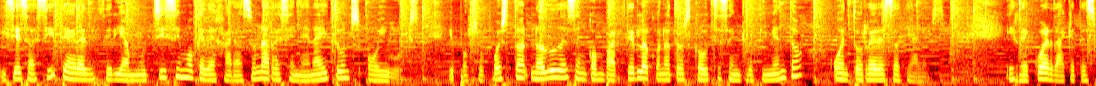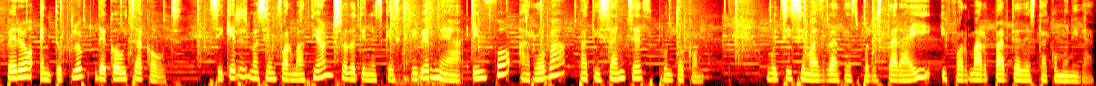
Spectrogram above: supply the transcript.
Y si es así, te agradecería muchísimo que dejaras una reseña en iTunes o ebooks. Y por supuesto, no dudes en compartirlo con otros coaches en crecimiento o en tus redes sociales. Y recuerda que te espero en tu club de Coach a Coach. Si quieres más información, solo tienes que escribirme a info.patisánchez.com. Muchísimas gracias por estar ahí y formar parte de esta comunidad.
